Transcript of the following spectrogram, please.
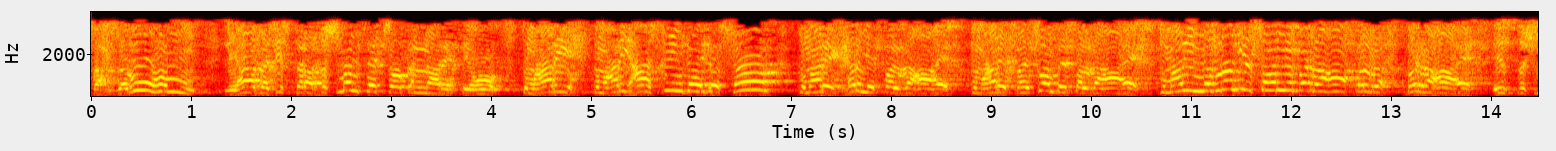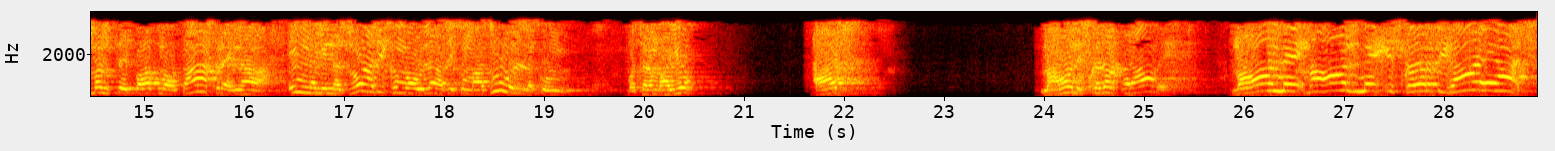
فاحذروہم۔ لہذا جس طرح دشمن سے چوکنا رہتے ہو، تمہاری تمہاری آستین کا جو شام تمہارے گھر میں پل رہا ہے، تمہارے پیسوں پہ پل رہا ہے، تمہاری نظروں کے سامنے بڑھ رہا پل بڑھ رہا ہے۔ اس دشمن سے بہت محتاط رہنا۔ ان نمی نزوادکم و اولادکم محترم بھائیوں آج ماحول اس قدر خراب ہے۔ ماحول میں ماحول میں اس قدر بگاڑ ہے آج۔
